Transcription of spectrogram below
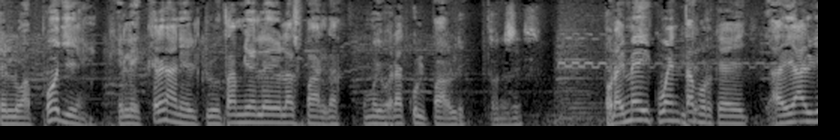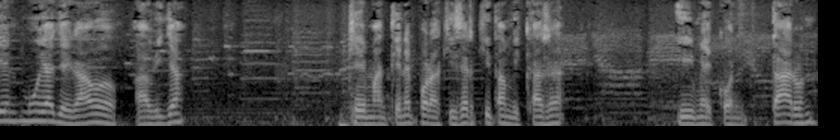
que lo apoye, que le crean y el club también le dio la espalda, como si fuera culpable. Entonces, por ahí me di cuenta porque hay alguien muy allegado a Villa que mantiene por aquí cerquita mi casa y me contaron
